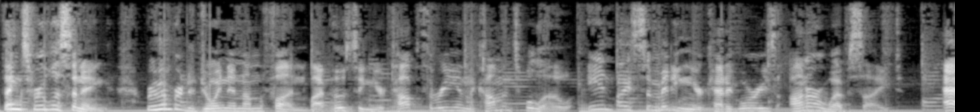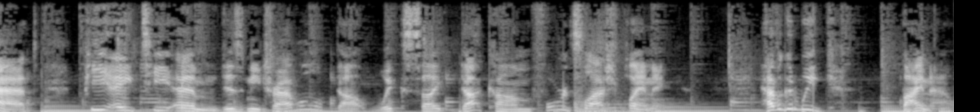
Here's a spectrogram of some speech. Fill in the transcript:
Thanks for listening. Remember to join in on the fun by posting your top three in the comments below and by submitting your categories on our website at patmdisneytravel.wixsite.com forward slash planning. Have a good week. Bye now.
